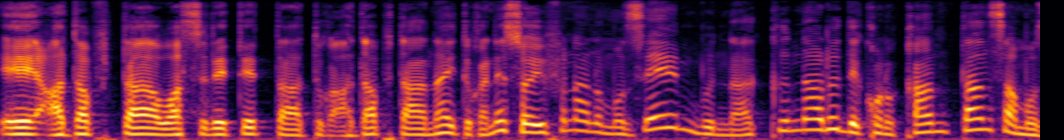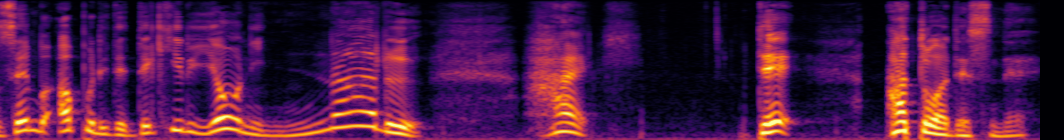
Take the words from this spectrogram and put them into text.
えー、アダプター忘れてたとかアダプターないとかねそういうふうなのも全部なくなるでこの簡単さも全部アプリでできるようになる。はい。で、あとはですね、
